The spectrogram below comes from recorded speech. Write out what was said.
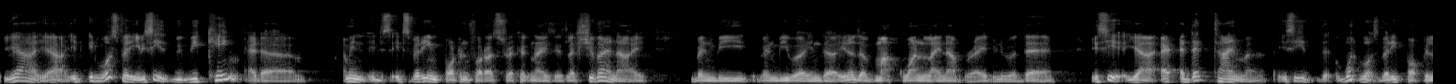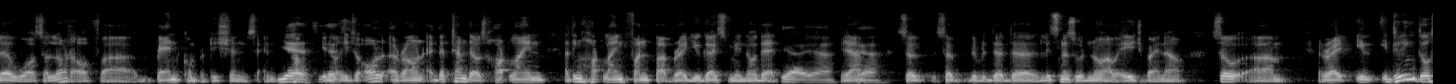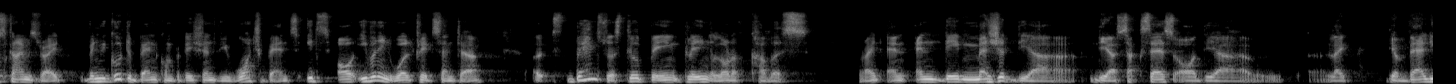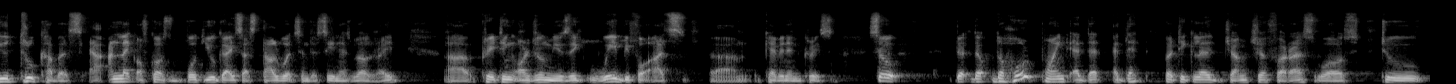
Yeah, yeah, it, it was very. You see, we, we came at a. I mean, it's it's very important for us to recognize this. Like Shiva and I, when we when we were in the you know the Mark One lineup, right? When we were there, you see, yeah, at, at that time, uh, you see, the, what was very popular was a lot of uh, band competitions, and yes, you yes. know, it's all around. At that time, there was Hotline, I think Hotline Fun Pub, right? You guys may know that. Yeah, yeah, yeah. yeah. So, so the, the, the listeners would know our age by now. So, um, right, in, in, during those times, right, when we go to band competitions, we watch bands. It's or even in World Trade Center, uh, bands were still playing playing a lot of covers right? And and they measured their their success or their like their value through covers. Uh, unlike of course both you guys are stalwarts in the scene as well right? Uh, creating original music way before us um, kevin and chris. So the, the the whole point at that at that particular juncture for us was to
